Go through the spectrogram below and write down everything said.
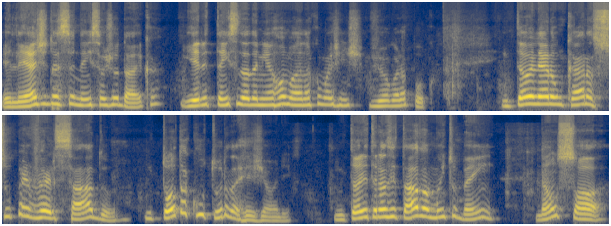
ele é de descendência judaica e ele tem cidadania romana, como a gente viu agora há pouco. Então ele era um cara super versado em toda a cultura da região ali. Então ele transitava muito bem, não só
